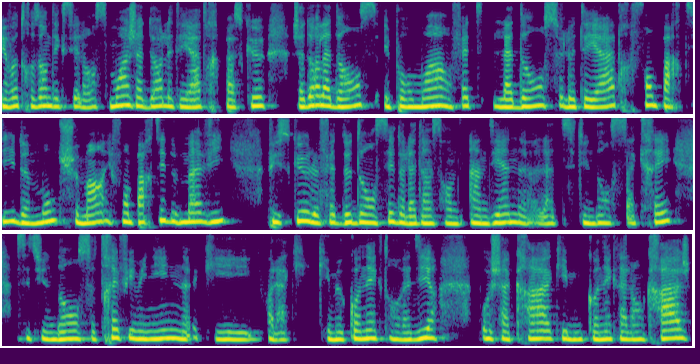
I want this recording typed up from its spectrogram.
et votre zone d'excellence. Moi, j'adore le théâtre parce que j'adore la danse et pour moi, en fait, la danse, le théâtre font partie de mon chemin et font partie de ma vie puisque le fait de danser de la danse indienne, c'est une danse sacrée, c'est une danse très féminine qui, voilà, qui, qui me connecte, on va dire, au chakra, qui me connecte à l'ancrage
